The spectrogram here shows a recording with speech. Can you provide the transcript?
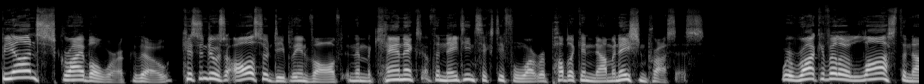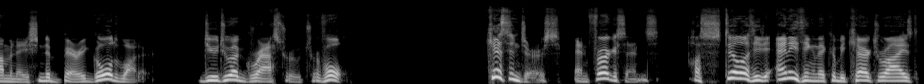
Beyond scribal work, though, Kissinger was also deeply involved in the mechanics of the 1964 Republican nomination process, where Rockefeller lost the nomination to Barry Goldwater due to a grassroots revolt. Kissinger's and Ferguson's hostility to anything that could be characterized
